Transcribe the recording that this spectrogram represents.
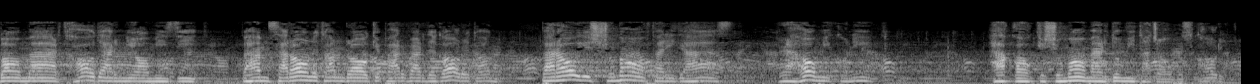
با مردها در میآمیزید و همسرانتان را که پروردگارتان برای شما آفریده است رها می کنید حقا که شما مردمی تجاوزکارید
